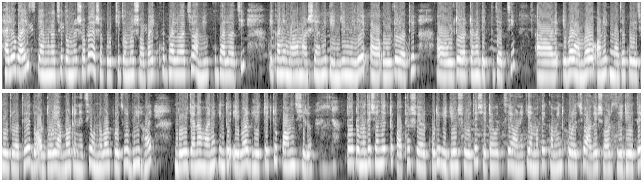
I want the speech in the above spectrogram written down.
হ্যালো গাইস কেমন আছো তোমরা সবাই? আশা করছি তোমরা সবাই খুব ভালো আছো, আমিও খুব ভালো আছি। এখানে মা, মাসি, আমি তিনজন মিলে উল্টো রথের উল্টো রথ টানা দেখতে যাচ্ছি। আর এবার আমরাও অনেক মজা করেছি উল্টো রথে। দ- আর দড়ি আমরাও টেনেছি, অন্যবার প্রচুর ভিড় হয়। দড়ি টানা হয় না, কিন্তু এবার ভিড়টা একটু কম ছিল। তো তোমাদের সঙ্গে একটা কথা শেয়ার করি ভিডিও শুরুতে, সেটা হচ্ছে অনেকেই আমাকে কমেন্ট করেছ আগে শর্টস ভিডিওতে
